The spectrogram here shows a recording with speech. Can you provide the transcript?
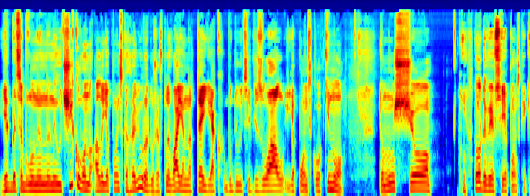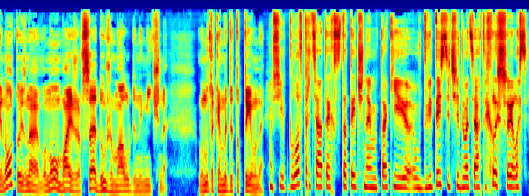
Якби це було не, не неочікувано, але японська гравюра дуже впливає на те, як будується візуал японського кіно. Тому що хто дивився японське кіно, той знає, воно майже все дуже мало динамічне. Воно таке медитативне. Ось як було в 30-х статичним, так і в 2020-х лишилось.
